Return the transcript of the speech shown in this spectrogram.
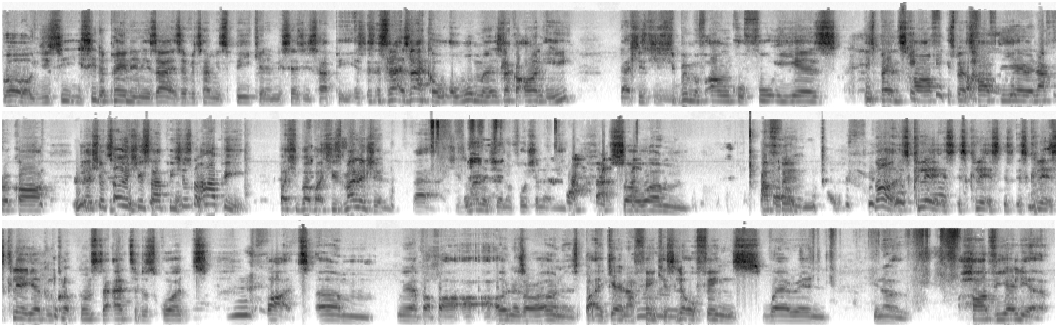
Bro, you see, you see the pain in his eyes every time he's speaking, and he says he's happy. It's, it's like it's like a, a woman, it's like an auntie that she's she's been with uncle forty years. He spends half he spends half the year in Africa. Yeah, she'll tell you she's happy. She's not happy, but she but, but she's managing. Like, she's managing, unfortunately. So um, I think no, it's clear. It's, it's clear. It's, it's clear. It's clear. Jurgen Klopp wants to add to the squad, but um, yeah, but but our, our owners are our owners. But again, I think it's little things wherein you know Harvey Elliott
